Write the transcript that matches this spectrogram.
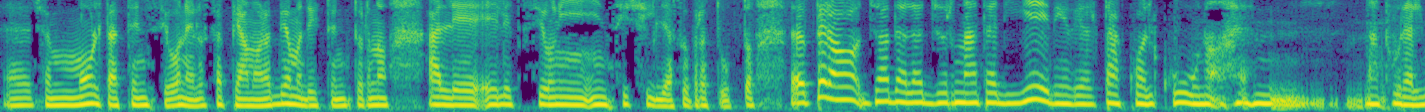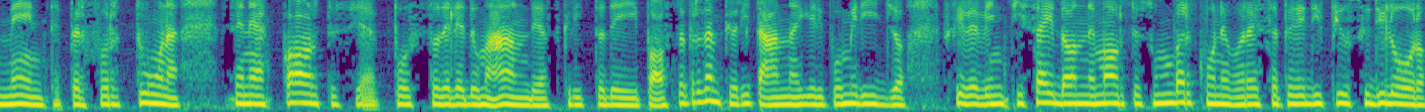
eh, c'è molta attenzione, lo sappiamo, l'abbiamo detto intorno alle elezioni in Sicilia soprattutto. Eh, però già dalla giornata di ieri in realtà qualcuno, eh, naturalmente, per fortuna, se ne è accorto, si è posto delle domande, ha scritto dei post. Per esempio Ritanna ieri pomeriggio scrive 26 donne morte su un barcone, vorrei sapere di più su di loro,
